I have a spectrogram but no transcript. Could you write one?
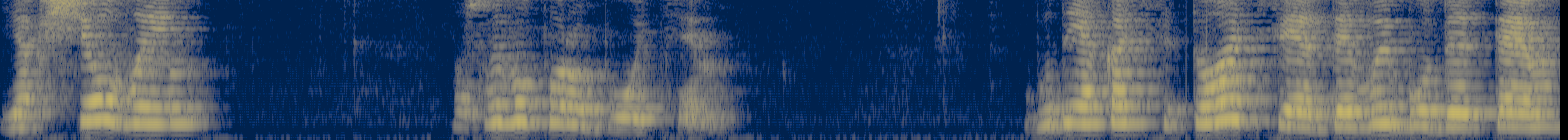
якщо ви, можливо, по роботі, буде якась ситуація, де ви будете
